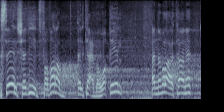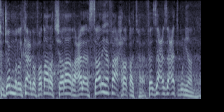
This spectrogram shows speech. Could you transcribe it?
سيل شديد فضرب الكعبة وقيل أن امرأة كانت تجمر الكعبة فطارت شرارة على أستارها فأحرقتها فزعزعت بنيانها.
